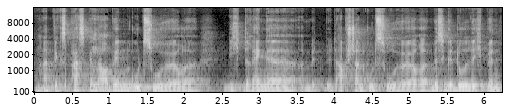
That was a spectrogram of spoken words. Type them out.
mhm. halbwegs passgenau bin, gut zuhöre, nicht dränge, mit, mit, Abstand gut zuhöre, ein bisschen geduldig bin,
